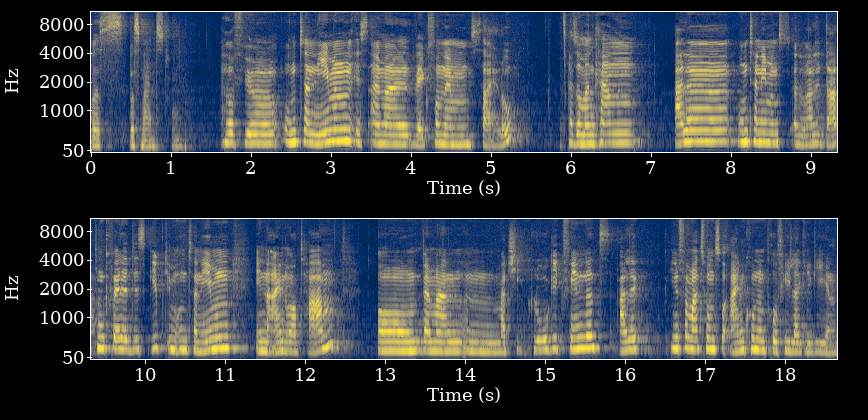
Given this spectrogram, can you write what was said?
Was, was meinst du? Also für Unternehmen ist einmal weg von dem Silo. Also man kann alle Unternehmens, also alle Datenquellen, die es gibt im Unternehmen, in einen Ort haben. Und wenn man eine Magic-Logik findet, alle Informationen zu einem Kundenprofil aggregieren.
